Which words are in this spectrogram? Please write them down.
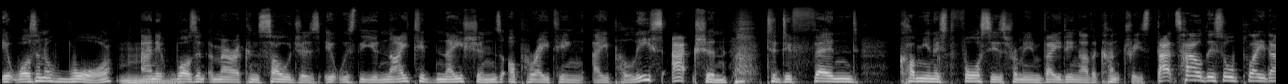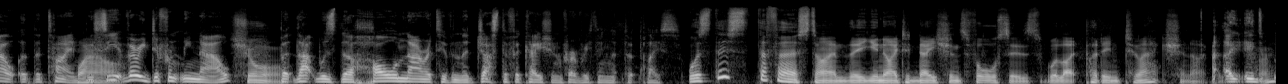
it wasn't a war mm. and it wasn't American soldiers. It was the United Nations operating a police action to defend communist forces from invading other countries. That's how this all played out at the time. We see it very differently now. Sure. But that was the whole narrative and the justification for everything that took place. Was this the first time the United Nations forces were like put into action? I Uh, believe, it, right?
